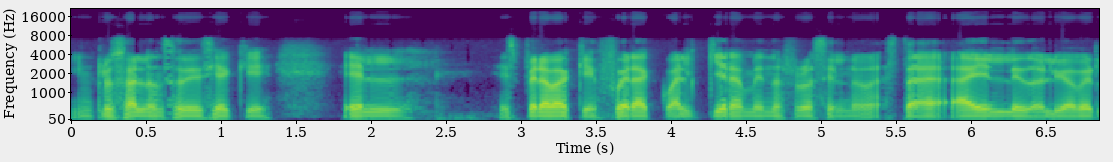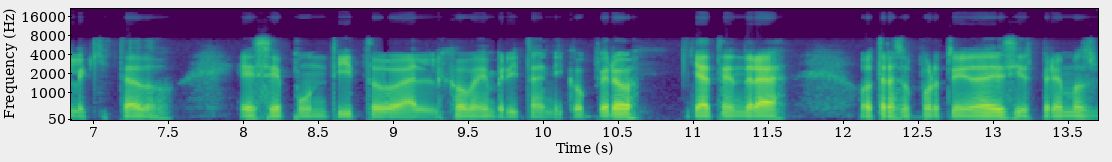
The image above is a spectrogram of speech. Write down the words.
Incluso Alonso decía que él esperaba que fuera cualquiera menos Russell, ¿no? Hasta a él le dolió haberle quitado ese puntito al joven británico, pero ya tendrá otras oportunidades y esperemos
